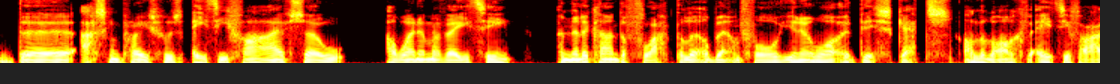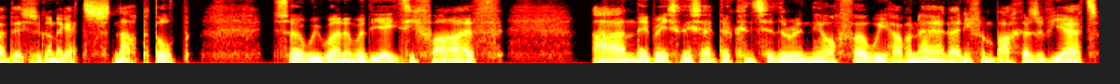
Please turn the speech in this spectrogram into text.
the asking price was 85. So I went in with 80. And then it kind of flapped a little bit and thought, you know what, if this gets on the market for 85, this is going to get snapped up. So we went in with the 85 and they basically said they're considering the offer. We haven't heard anything back as of yet.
